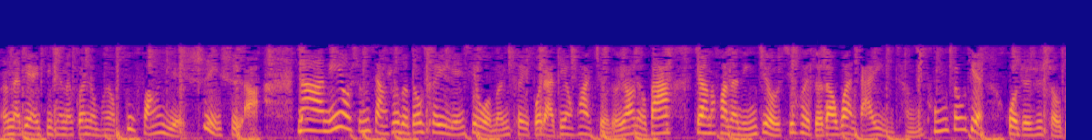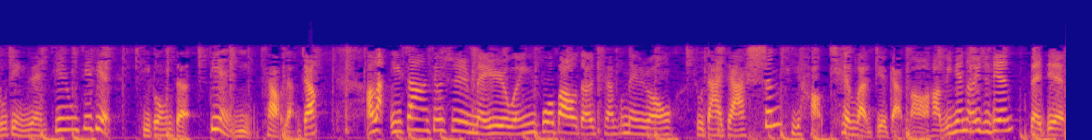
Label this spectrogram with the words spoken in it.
而那电视机前的观众朋友，不妨也试一试啊。那您有什么想说的，都可以联系我们，可以拨打电话九六幺六八。这样的话呢，您就有机会得到万达影城通州店或者是首都电影院金融街店提供的电影票两张。好了，以上就是每日文娱播报的全部内容。祝大家身体好，千万别感冒哈！明天同一时间再见。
